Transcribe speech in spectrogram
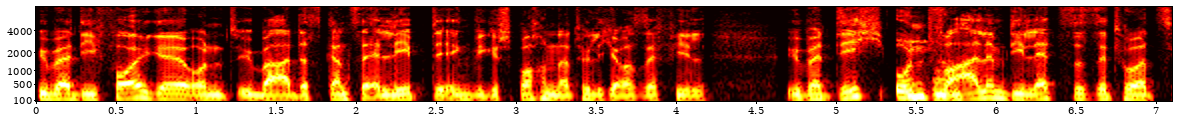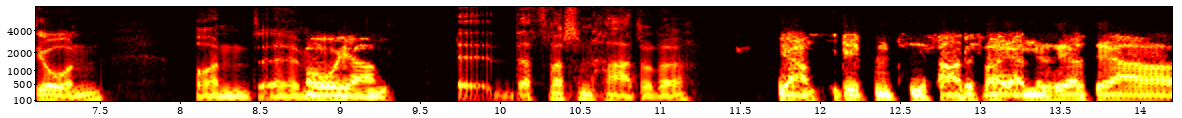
über die Folge und über das ganze Erlebte irgendwie gesprochen. Natürlich auch sehr viel über dich und Mhm. vor allem die letzte Situation. Und ähm, Oh ja. äh, das war schon hart, oder? Ja, definitiv. Ja, Das war ja eine sehr, sehr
